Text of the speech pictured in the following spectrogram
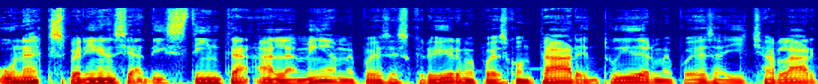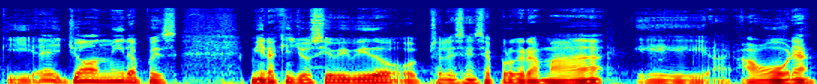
una experiencia distinta a la mía. Me puedes escribir, me puedes contar en Twitter, me puedes ahí charlar. Y, hey, John, mira, pues, mira que yo sí he vivido obsolescencia programada eh, ahora,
